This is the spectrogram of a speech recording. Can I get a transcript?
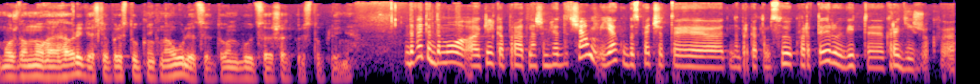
можно многое говорить, если преступник на улице, то он будет совершать преступление. Давайте дамо е, кілька порад нашим глядачам, як убезпечити, е, наприклад, там свою квартиру від е, крадіжок. Е,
